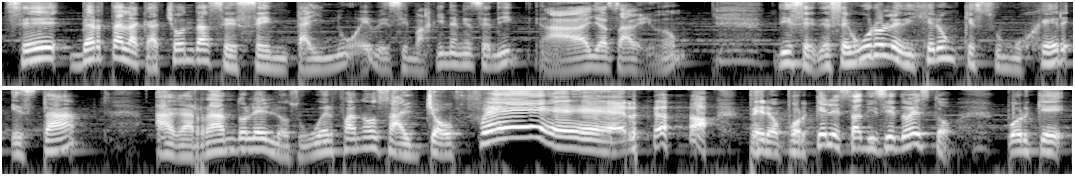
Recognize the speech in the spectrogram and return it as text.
Se, Berta la Cachonda 69, ¿se imaginan ese nick? Ah, ya saben, ¿no? Dice, de seguro le dijeron que su mujer está agarrándole los huérfanos al chofer. Pero ¿por qué le están diciendo esto? Porque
